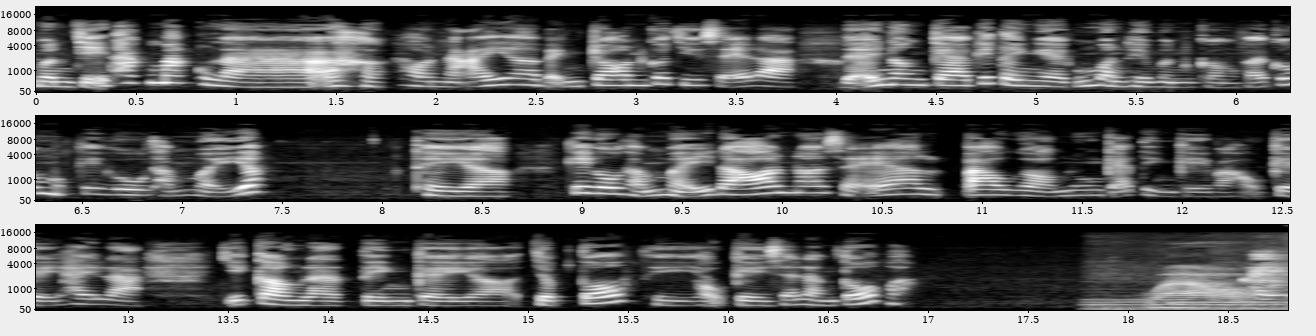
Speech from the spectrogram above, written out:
mình chỉ thắc mắc là hồi nãy ờ, bạn John có chia sẻ là để nâng cao cái tay nghề của mình thì mình cần phải có một cái gu thẩm mỹ á thì ờ, cái gu thẩm mỹ đó nó sẽ bao gồm luôn cả tiền kỳ và hậu kỳ hay là chỉ cần là tiền kỳ chụp tốt thì hậu kỳ sẽ làm tốt à? Wow,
